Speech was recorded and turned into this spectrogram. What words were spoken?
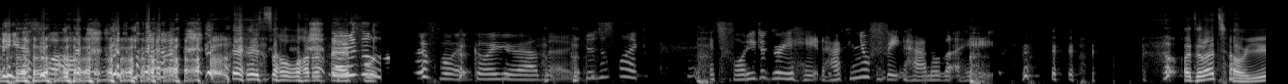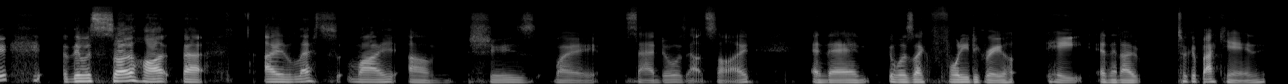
me as well. there is a lot of There is a barefoot. lot of barefoot going around there. You're just like, it's 40 degree heat. How can your feet handle that heat? Oh, did I tell you? It was so hot that I left my um shoes, my sandals outside, and then it was like 40 degree heat, and then I took it back in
